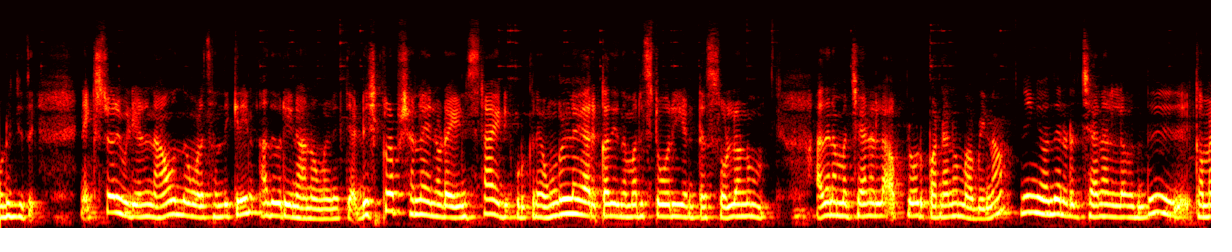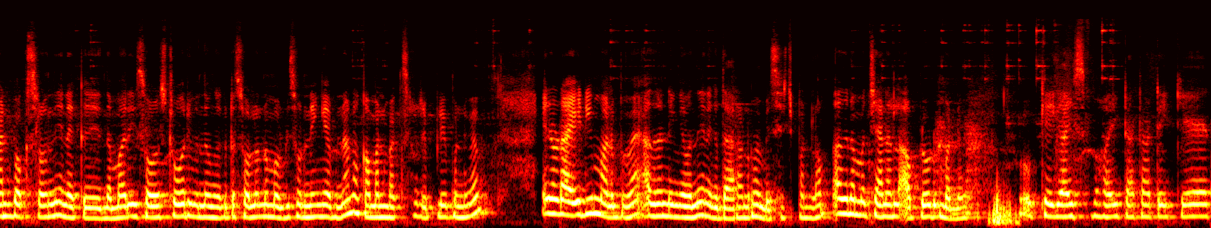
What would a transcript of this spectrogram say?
முடிஞ்சுது. நெக்ஸ்ட் ஒரு வீடியோவில் நான் வந்து உங்களை சந்திக்கிறேன். அதுவரை நான் உங்களை நித்யா. டிஸ்கிரிப்ஷனில் என்னோட இன்ஸ்டா ஐடி கொடுக்குறேன். உங்களில் யாருக்காவது இந்த மாதிரி ஸ்டோரி என்கிட்ட சொல்லணும் அதை நம்ம சேனலில் அப்லோட் பண்ணணும் அப்படின்னா நீங்கள் வந்து என்னோட சேனலில் வந்து கமெண்ட் பாக்ஸில் வந்து எனக்கு இந்த மாதிரி ஸ்டோரி வந்து உங்ககிட்ட சொல்லணும் அப்படி சொன்னீங்க அப்படின்னா நான் கமெண்ட் பாக்ஸில் ரிப்ளை பண்ணுவேன். என்னோடய ஐடியும் அனுப்புவேன். அதில் நீங்கள் வந்து எனக்கு தாராளமாக மெசேஜ் பண்ணலாம். அது நம்ம சேனலில் அப்லோடும் பண்ணுவேன் okay guys bye tata take care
